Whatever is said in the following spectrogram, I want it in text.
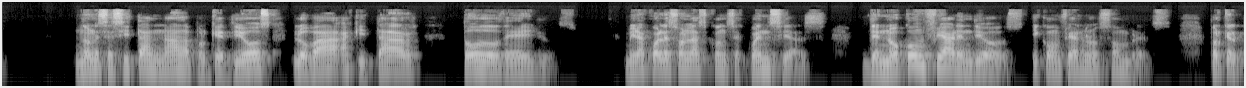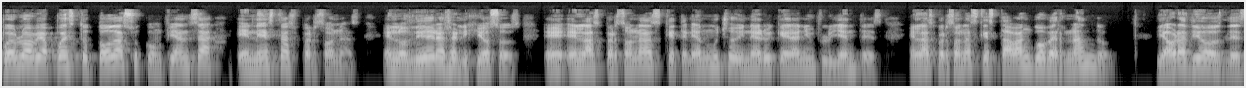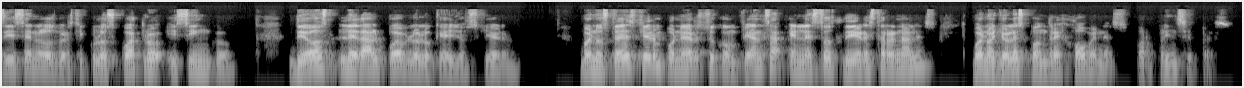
No necesitan nada porque Dios lo va a quitar todo de ellos. Mira cuáles son las consecuencias de no confiar en Dios y confiar en los hombres porque el pueblo había puesto toda su confianza en estas personas, en los líderes religiosos, eh, en las personas que tenían mucho dinero y que eran influyentes, en las personas que estaban gobernando. Y ahora Dios les dice en los versículos 4 y 5, Dios le da al pueblo lo que ellos quieren. Bueno, ¿ustedes quieren poner su confianza en estos líderes terrenales? Bueno, yo les pondré jóvenes por príncipes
